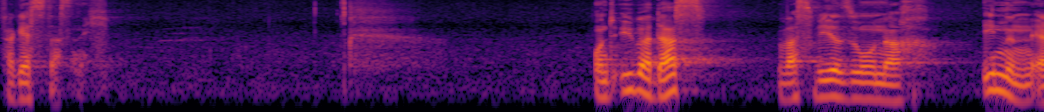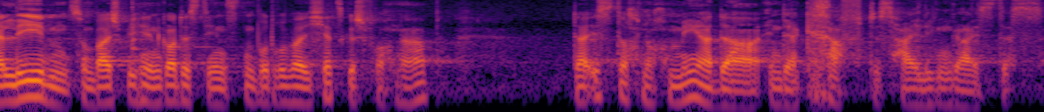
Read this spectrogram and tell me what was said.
Vergesst das nicht. Und über das, was wir so nach innen erleben, zum Beispiel hier in Gottesdiensten, worüber ich jetzt gesprochen habe, da ist doch noch mehr da in der Kraft des Heiligen Geistes.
